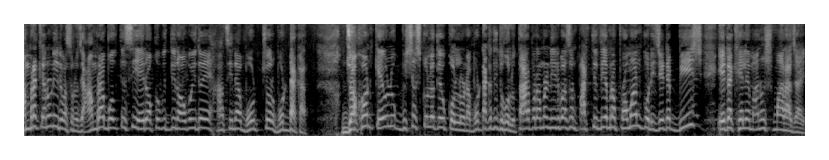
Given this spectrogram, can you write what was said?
আমরা কেন নির্বাচন হচ্ছে? আমরা বলতেছি এই রকিবউদ্দিন অবৈধ হাসিনা ভোট চোর, ভোট ডাকাত। যখন কেউ লোক বিশ্বাস করল, কেউ করল না, ভোট ডাকাতি তো হলো। তারপর আমরা নির্বাচন প্রার্থী দিয়ে আমরা প্রমাণ করি যে এটা বিষ, এটা খেলে মানুষ মারা যায়।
